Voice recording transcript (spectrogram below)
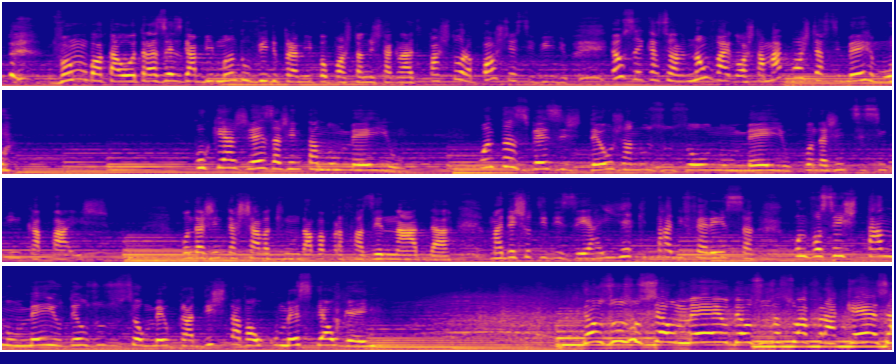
Vamos botar outra. Às vezes Gabi manda um vídeo para mim para eu postar no Instagram. Diz, Pastora, poste esse vídeo. Eu sei que a senhora não vai gostar, mas poste assim mesmo. Porque às vezes a gente está no meio. Quantas vezes Deus já nos usou no meio quando a gente se sentia incapaz? Quando a gente achava que não dava para fazer nada. Mas deixa eu te dizer, aí é que está a diferença. Quando você está no meio, Deus usa o seu meio para destravar o começo de alguém. Deus usa o seu meio, Deus usa a sua fraqueza,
